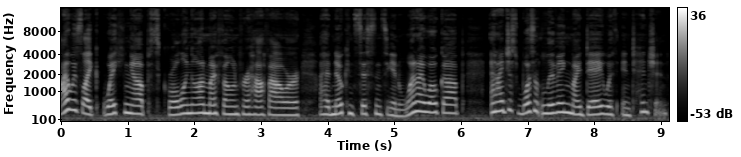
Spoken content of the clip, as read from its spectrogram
I was like waking up, scrolling on my phone for a half hour. I had no consistency in when I woke up, and I just wasn't living my day with intention.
